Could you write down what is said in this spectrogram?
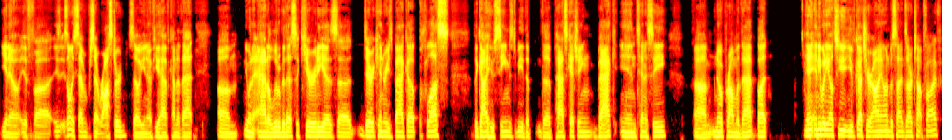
you know if uh he's only 7% rostered so you know if you have kind of that um you want to add a little bit of that security as uh Derrick Henry's backup plus the guy who seems to be the the pass catching back in Tennessee. Um, no problem with that. But anybody else you, you've got your eye on besides our top five?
